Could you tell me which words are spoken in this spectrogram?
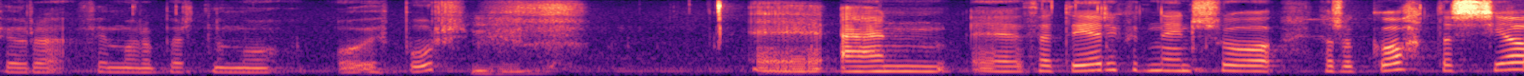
fjóra-fimm ára börnum og, og upp úr mm -hmm. eh, en eh, þetta er einhvern veginn svo það er svo gott að sjá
